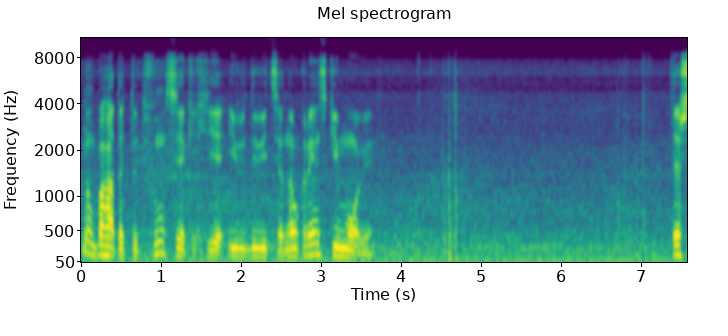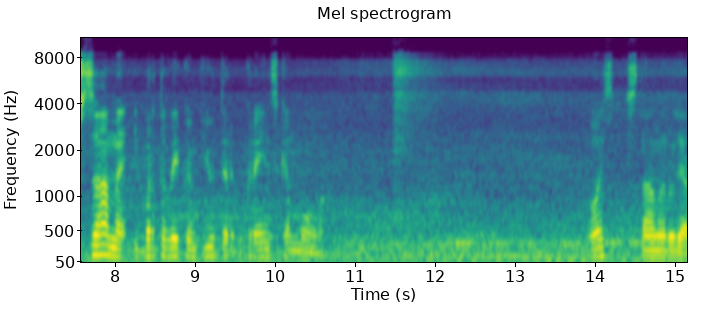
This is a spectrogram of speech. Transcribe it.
Ну, багато тут функцій, яких є. І дивіться, на українській мові. Те ж саме і бортовий комп'ютер, українська мова. Ось стан руля.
